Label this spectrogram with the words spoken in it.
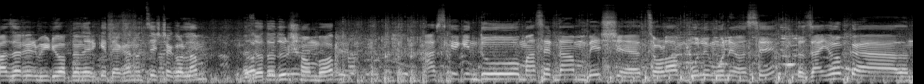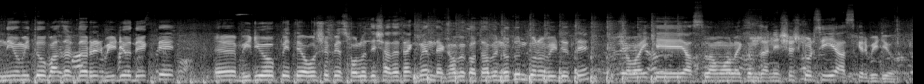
বাজারের ভিডিও আপনাদেরকে দেখানোর চেষ্টা করলাম, যতদূর সম্ভব। আজকে কিন্তু মাছের দাম বেশ চড়া বলে মনে হচ্ছে। তো যাই হোক নিয়মিত বাজার দরের ভিডিও দেখতে ভিডিও পেতে অবশ্যই পেয়ে ফলোতে সাথে থাকবেন। দেখা হবে, কথা হবে নতুন কোনো ভিডিওতে সবাইকে আসসালামু আলাইকুম জানিয়ে শেষ করছি আজকের ভিডিও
